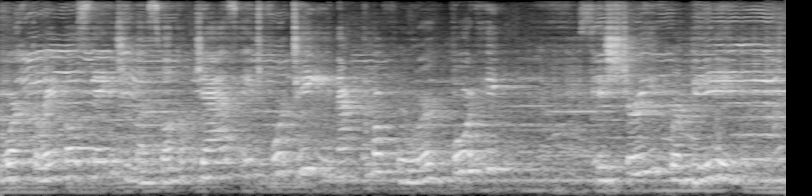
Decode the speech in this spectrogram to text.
to work the rainbow stage, and let's welcome Jazz, age 14, act number 440, History Repeating.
